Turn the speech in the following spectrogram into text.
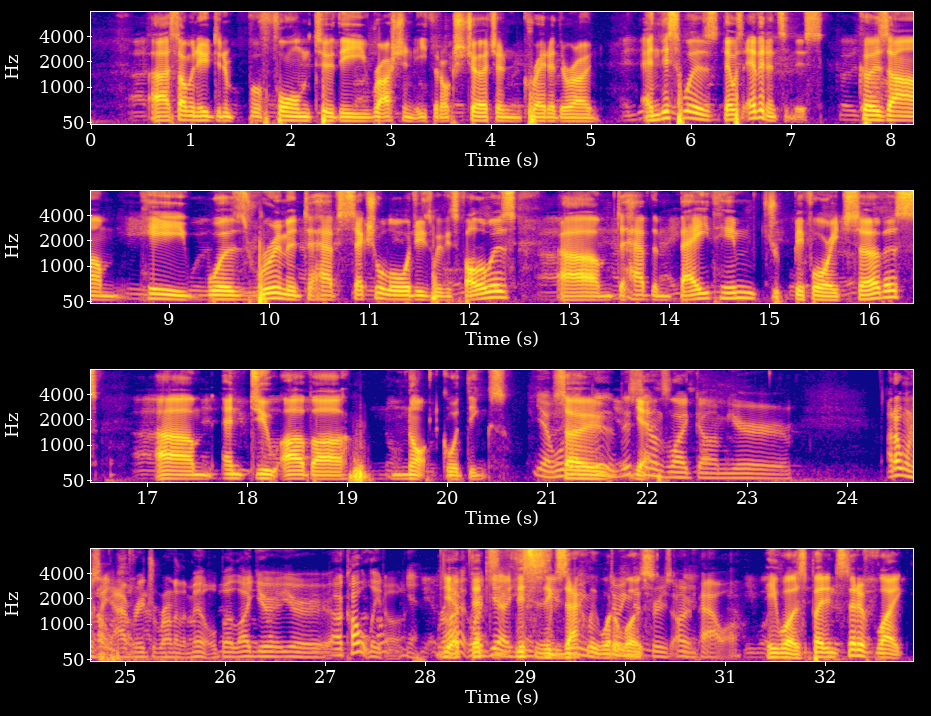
Uh, someone who didn't perform to the Russian Orthodox Church and created their own. And this was there was evidence in this because um, he was rumored to have sexual orgies with his followers, um, to have them bathe him before each service, um, and do other not good things. Yeah. Well, So, that- this, this yeah. sounds like um your. I don't want to say average run of the mill, but like you're you're a cult leader. Yeah. Right? Yeah, like, yeah, this is exactly doing- what it doing was. This for his own power. He was, but instead of like,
